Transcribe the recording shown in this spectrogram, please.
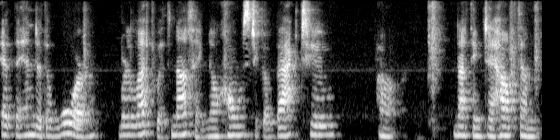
at the end of the war were left with nothing no homes to go back to, uh, nothing to help them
